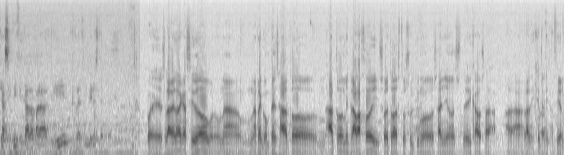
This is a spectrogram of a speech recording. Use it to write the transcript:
¿Qué ha significado para ti recibir este premio? Pues la verdad que ha sido bueno, una, una, recompensa a todo, a todo mi trabajo y sobre todo a estos últimos años dedicados a, a la digitalización.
